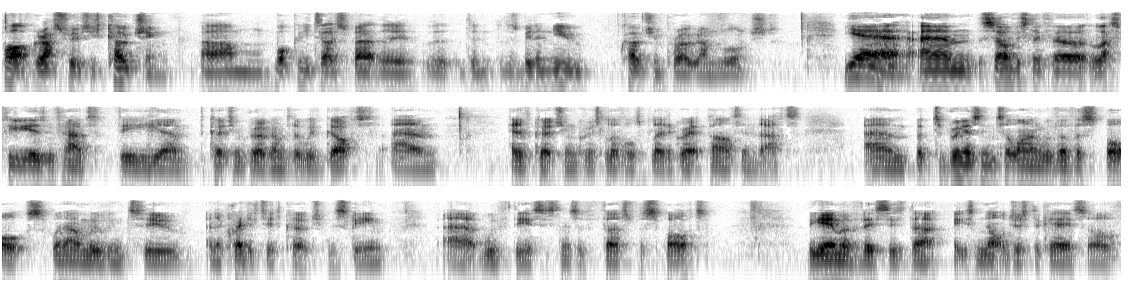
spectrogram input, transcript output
part of grassroots is coaching. Um, what can you tell us about the, the, the? There's been a new coaching program launched. Yeah, um, so obviously for the last few years we've had the, um, the coaching programs that we've got. Um, head of coaching Chris Lovell's played a great part in that. Um, but to bring us into line with other sports, we're now moving to an accredited coaching scheme uh, with the assistance of First for Sport. The aim of this is that it's not just a case of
